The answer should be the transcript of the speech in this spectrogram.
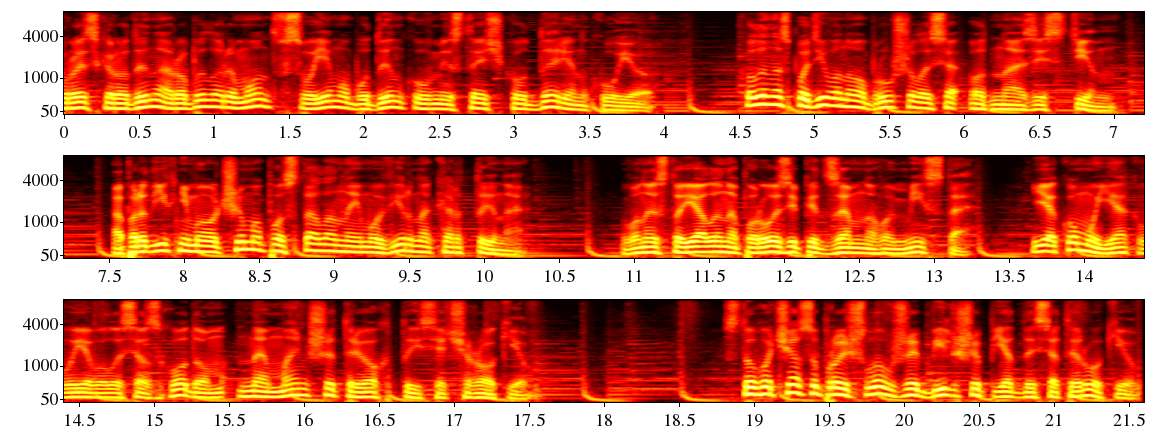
Турецька родина робила ремонт в своєму будинку в містечку Дерінкую, коли несподівано обрушилася одна зі стін. А перед їхніми очима постала неймовірна картина. Вони стояли на порозі підземного міста, якому, як виявилося згодом, не менше трьох тисяч років. З того часу пройшло вже більше 50 років,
